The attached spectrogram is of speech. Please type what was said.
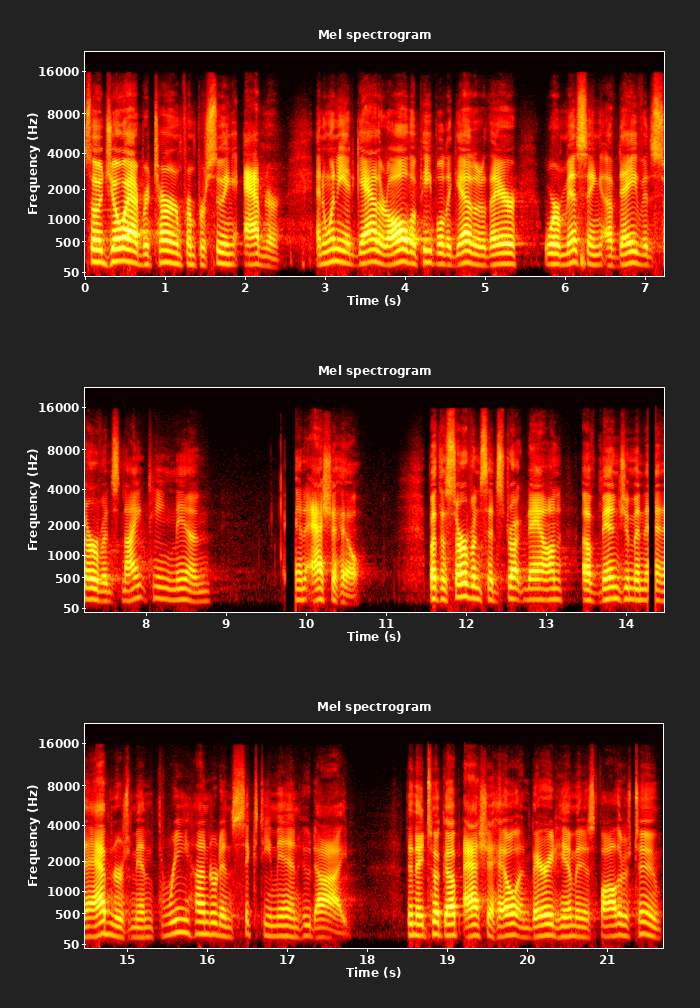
So Joab returned from pursuing Abner, and when he had gathered all the people together, there were missing of David's servants 19 men and Asahel. But the servants had struck down of Benjamin and Abner's men 360 men who died. Then they took up Asahel and buried him in his father's tomb,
